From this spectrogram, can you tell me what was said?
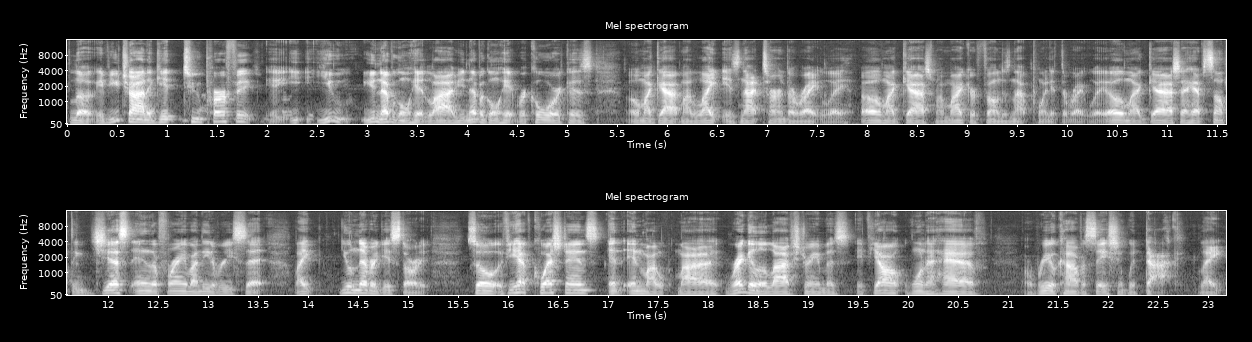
look, if you trying to get too perfect, you you're never gonna hit live. You're never gonna hit record because oh my god, my light is not turned the right way. Oh my gosh, my microphone is not pointed the right way. Oh my gosh, I have something just in the frame I need to reset. Like you'll never get started. So if you have questions in, in my my regular live streamers, if y'all want to have a real conversation with Doc, like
